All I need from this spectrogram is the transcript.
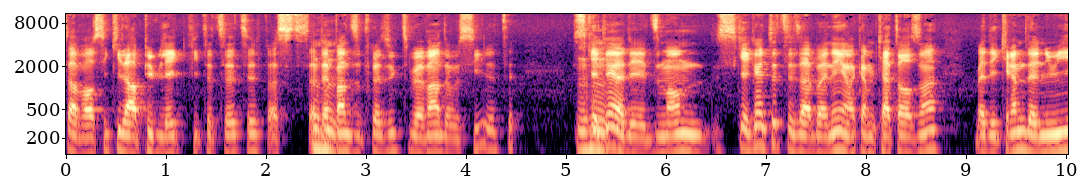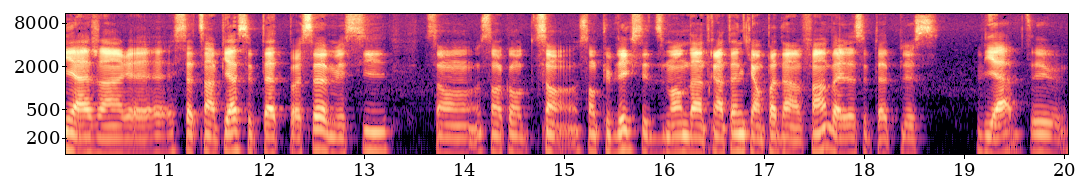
savoir c'est qui leur public, puis tout ça, tu sais, parce que ça Mhm. dépend du produit que tu veux vendre aussi, là, tu sais. Si Mhm. quelqu'un a des, du monde, si quelqu'un, tous ses abonnés ont comme 14 ans, ben des crèmes de nuit à genre euh, 700$, piastres, c'est peut-être pas ça, mais si son, son, son, son public, c'est du monde dans la trentaine qui ont pas d'enfants, ben là, c'est peut-être plus viable, tu sais. ou-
